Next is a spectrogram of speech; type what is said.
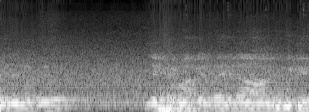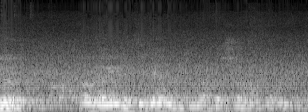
ജനങ്ങൾക്ക് ലഭ്യമാക്കേണ്ട എല്ലാ ആനുകൂല്യങ്ങളും അവരുടെ കയ്യിൽ എത്തിക്കാൻ പറ്റുന്ന പ്രശ്നമാണ്.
